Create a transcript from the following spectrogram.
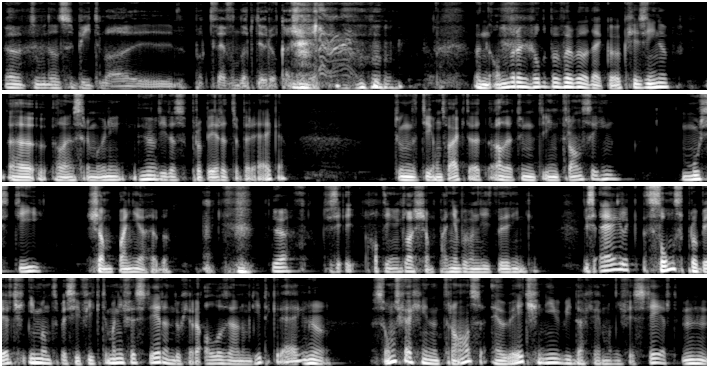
Toen dan ze biedt, maar uh, pakt 500 euro cash mee. Een andere god bijvoorbeeld, dat ik ook gezien heb, eh, wel een ceremonie, Ja. die dat ze probeerden te bereiken. Toen dat hij ontwaakte, allee, toen hij in trance ging, moest hij champagne hebben. Ja. Dus had hij een glas champagne begon die te drinken. Dus eigenlijk, soms probeert je iemand specifiek te manifesteren en doe je er alles aan om die te krijgen. Ja. Soms ga je in een trance en weet je niet wie dat je manifesteert. Mhm.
